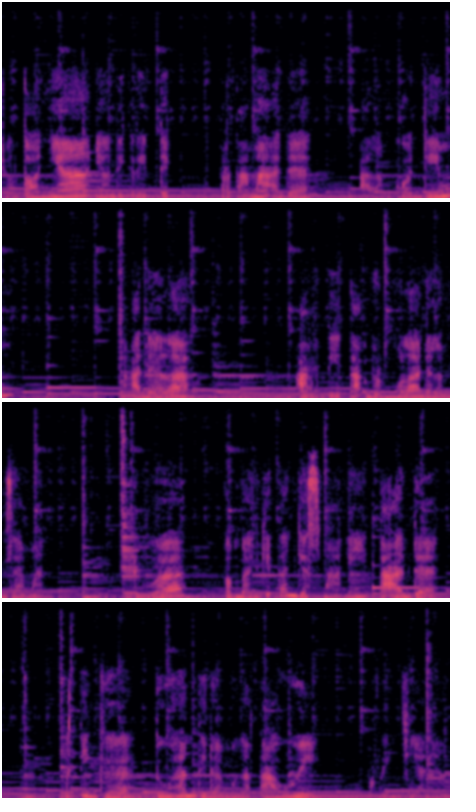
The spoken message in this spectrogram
Contohnya yang dikritik pertama ada alam kodim adalah arti tak bermula dalam zaman. Kedua, pembangkitan jasmani tak ada. Ketiga, Tuhan tidak mengetahui perincian yang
